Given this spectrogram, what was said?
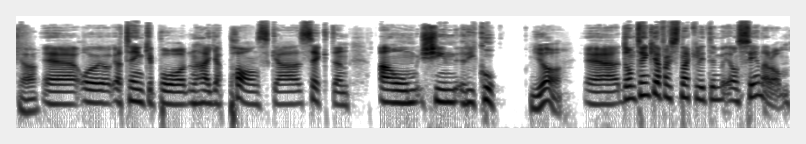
Ja. Eh, och jag tänker på den här japanska sekten Aum Shinriko. Ja, Eh, de tänker jag faktiskt snacka lite om senare om.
